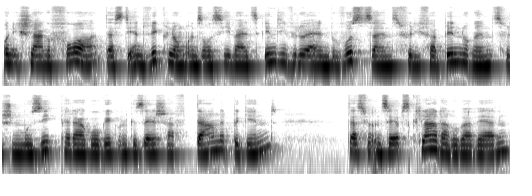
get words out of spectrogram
Und ich schlage vor, dass die Entwicklung unseres jeweils individuellen Bewusstseins für die Verbindungen zwischen Musikpädagogik und Gesellschaft damit beginnt, dass wir uns selbst klar darüber werden,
